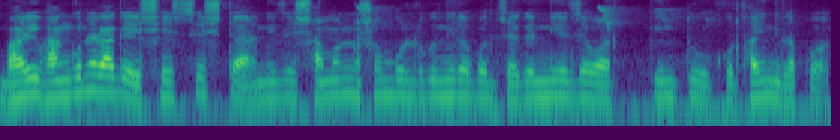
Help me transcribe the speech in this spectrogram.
বাড়ি ভাঙ্গনের আগে শেষ চেষ্টা নিজের সামান্য সম্বলটুকু নিরাপদ জায়গায় নিয়ে যাওয়ার, কিন্তু কোথায় নিরাপদ?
